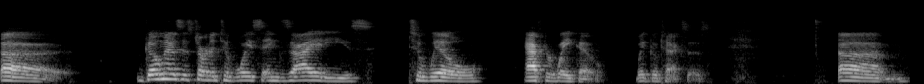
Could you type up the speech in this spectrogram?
Uh Gomez has started to voice anxieties to Will after Waco, Waco, Texas. Um,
